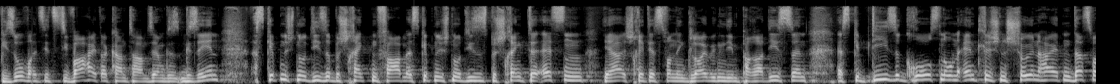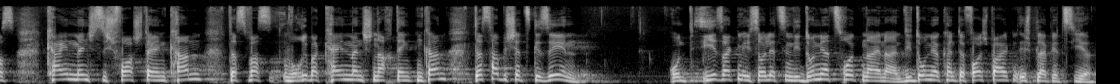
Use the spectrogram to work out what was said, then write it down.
Wieso? Weil sie jetzt die Wahrheit erkannt haben. Sie haben gesehen, es gibt nicht nur diese beschränkten Farben, es gibt nicht nur dieses beschränkte Essen. Ja, ich rede jetzt von den Gläubigen, die im Paradies sind. Es gibt diese großen, unendlichen Schönheiten, das, was kein Mensch sich vorstellen kann, das, was, worüber kein Mensch nachdenken kann. Das habe ich jetzt gesehen. Und ihr sagt mir, ich soll jetzt in die Dunja zurück? Nein, nein, die Dunja könnt ihr für euch behalten, ich bleib jetzt hier.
